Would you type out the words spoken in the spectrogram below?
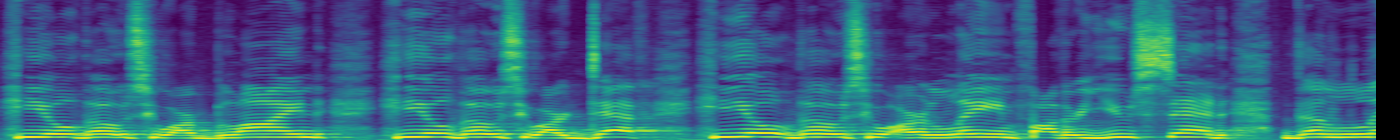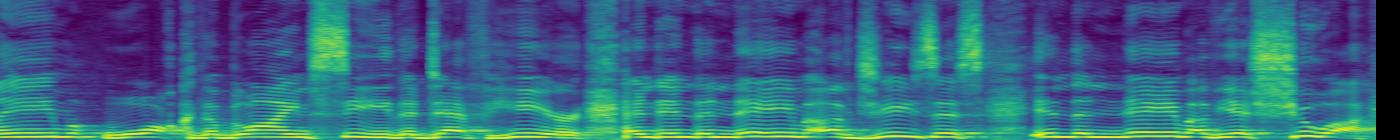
heal those who are blind, heal those who are deaf, heal those who are lame. Father, you said, the lame walk, the blind see, the deaf hear. And in the name of Jesus, in the name of Yeshua,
